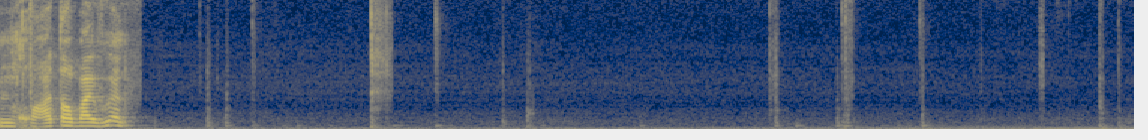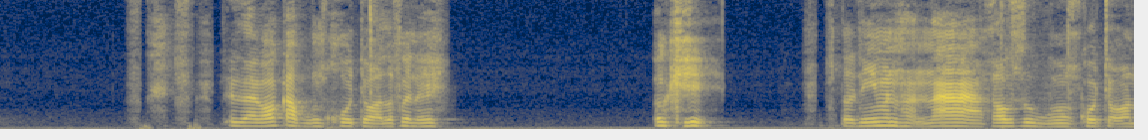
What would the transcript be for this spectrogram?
หันขวาต่อไปเพื่อน เดี๋ยวเราก็กลับวงโคจรแล้วเพื่อนเอ้ยโอเค ตอนนี้มันหันหน้าเข้าสู่วงโคจร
